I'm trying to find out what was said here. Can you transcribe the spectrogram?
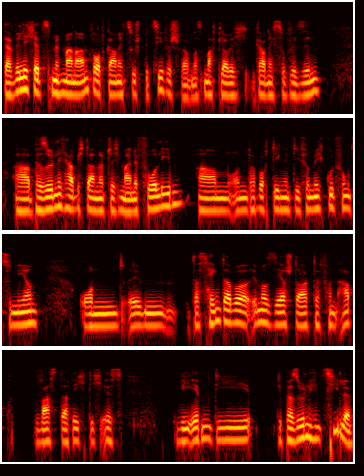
da will ich jetzt mit meiner Antwort gar nicht zu spezifisch werden. Das macht, glaube ich, gar nicht so viel Sinn. Äh, persönlich habe ich da natürlich meine Vorlieben ähm, und habe auch Dinge, die für mich gut funktionieren. Und ähm, das hängt aber immer sehr stark davon ab, was da richtig ist, wie eben die, die persönlichen Ziele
